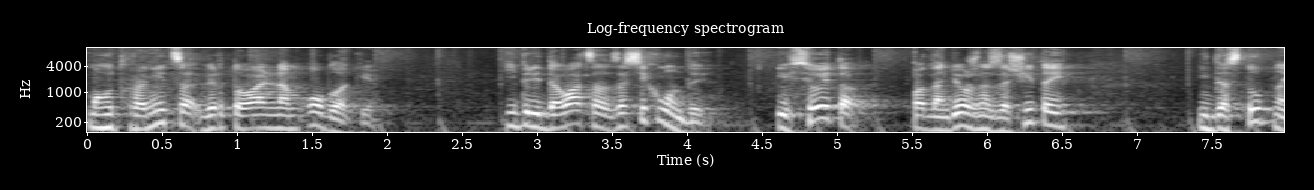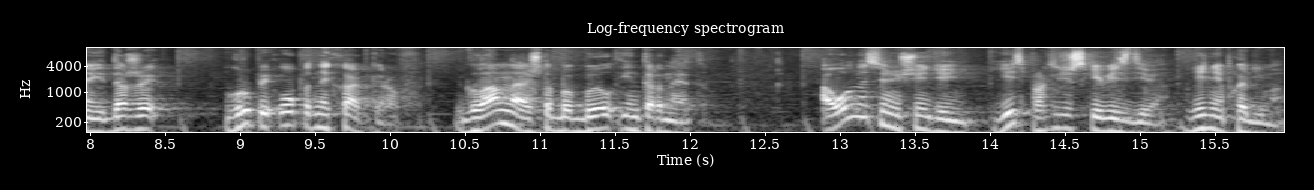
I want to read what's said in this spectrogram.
могут храниться в виртуальном облаке – и передаваться за секунды. И все это под надежной защитой, недоступной даже группе опытных хакеров. Главное, чтобы был интернет. А он на сегодняшний день есть практически везде, где необходимо.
